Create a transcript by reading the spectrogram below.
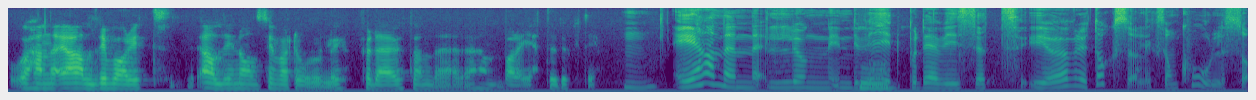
och han har aldrig varit, aldrig någonsin varit orolig för det utan det är han bara jätteduktig. Mm. Är han en lugn individ Mm. på det viset i övrigt också? Liksom cool så?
